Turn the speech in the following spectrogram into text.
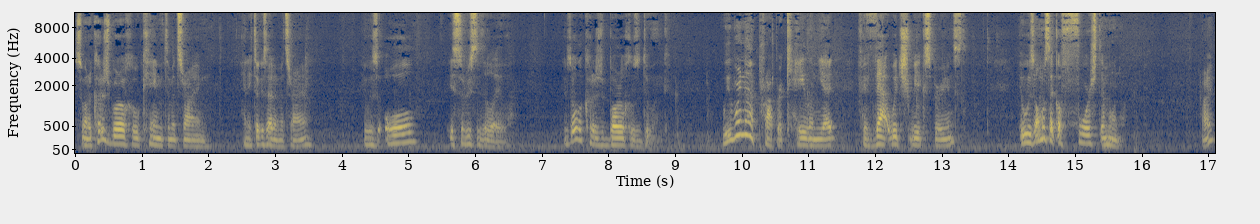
So when a Kodesh Baruch Hu came to Mitzrayim, and he took us out of Mitzrayim, it was all Isarisa Delayla. It was all the Kodesh Baruch Hu's doing. We were not proper Kalim yet for that which we experienced. It was almost like a forced emunah. Right?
